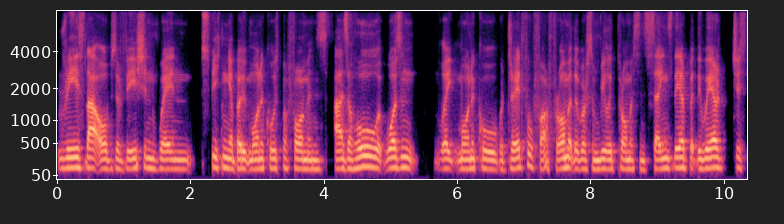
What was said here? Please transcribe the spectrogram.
raise that observation when speaking about Monaco's performance as a whole. It wasn't like Monaco were dreadful, far from it. There were some really promising signs there, but they were just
